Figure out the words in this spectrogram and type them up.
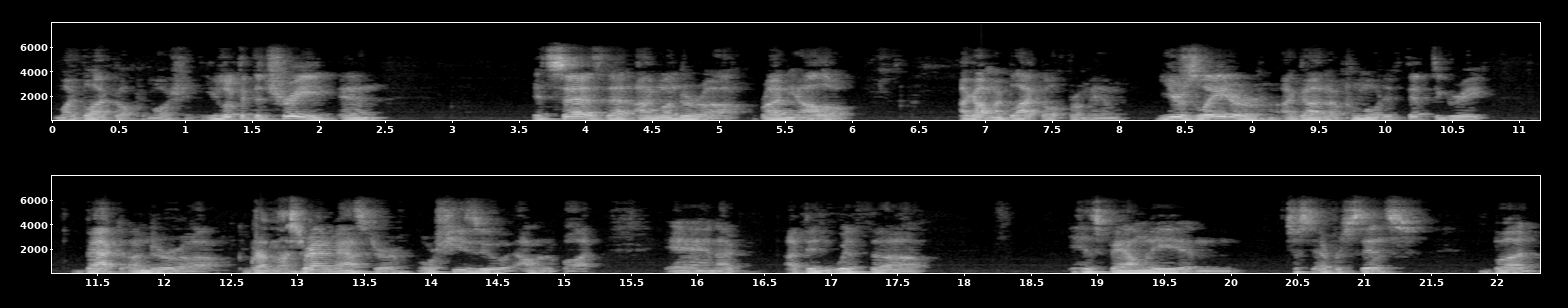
my black belt promotion. You look at the tree and it says that I'm under uh, Rodney Allo. I got my black belt from him. Years later, I got uh, promoted fifth degree back under uh, Grandmaster. Grandmaster or Shizu Alan Abad, and I've I've been with uh, his family and just ever since. But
